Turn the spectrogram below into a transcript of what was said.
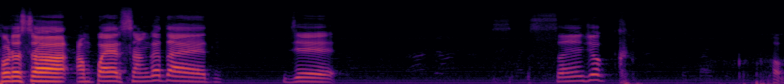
थोडस अंपायर सांगत आहेत जे संयोजक. हो.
